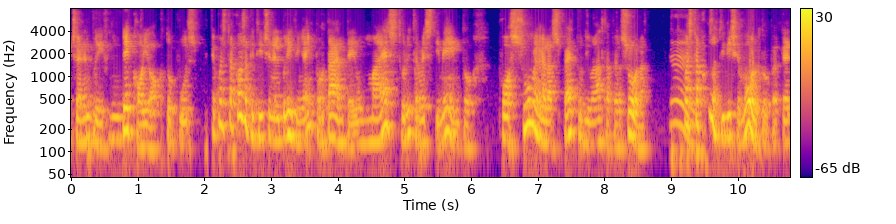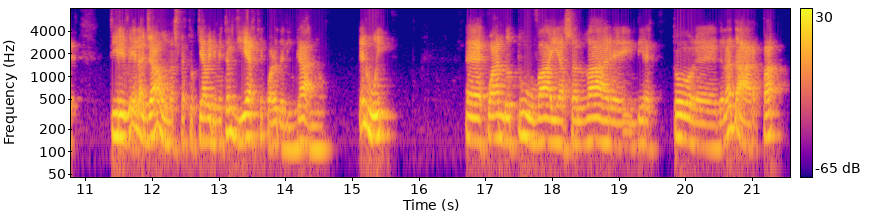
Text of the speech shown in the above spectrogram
c'è nel briefing, Decoy Octopus. E questa cosa che ti dice nel briefing è importante, un maestro di travestimento può assumere l'aspetto di un'altra persona. Mm. Questa cosa ti dice molto, perché ti rivela già un aspetto chiave di Metal Gear che è quello dell'inganno. E lui, eh, quando tu vai a salvare il direttore della DARPA,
